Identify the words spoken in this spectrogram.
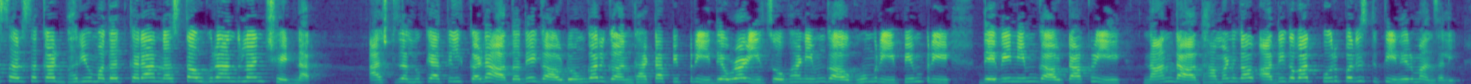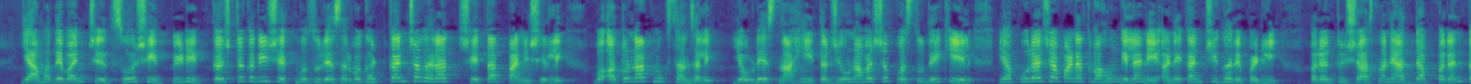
सरसकट भरीव मदत करा नसता उग्र आंदोलन छेडणार. आष्टी तालुक्यातील कडा ददेगाव डोंगरगण घाटा पिपरी देवळाळी चोभा निमगाव घुमरी पिंपरी देवी निमगाव टाकळी नांदा धामणगाव आदी गावात पूर परिस्थिती निर्माण झाली. यामध्ये वंचित शोषित पीडित कष्टकरी शेतमजूर या सर्व घटकांच्या घरात शेतात पाणी शिरले व अतोनात नुकसान झाले. एवढेच नाही तर जीवनावश्यक वस्तू देखील या पुराच्या पाण्यात वाहून गेल्याने अनेकांची घरे पडली. परंतु शासनाने अद्यापपर्यंत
